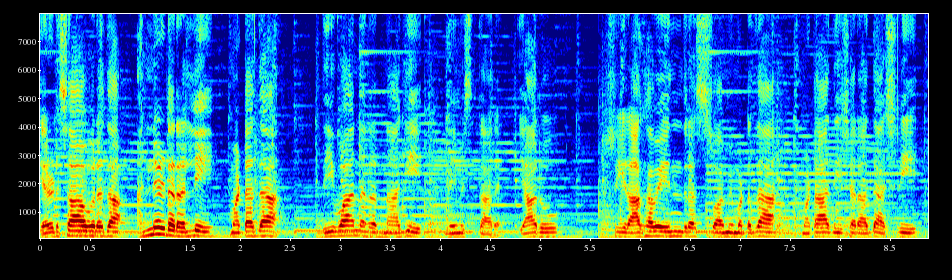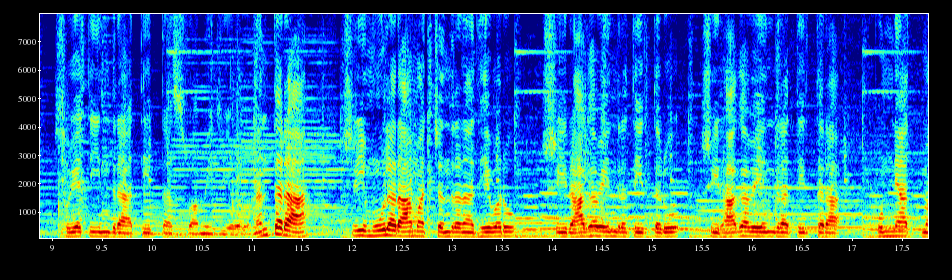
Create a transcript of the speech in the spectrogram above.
ಎರಡು ಸಾವಿರದ ಹನ್ನೆರಡರಲ್ಲಿ ಮಠದ ದಿವಾನರನ್ನಾಗಿ ನೇಮಿಸ್ತಾರೆ. ಯಾರು? ಶ್ರೀ ರಾಘವೇಂದ್ರ ಸ್ವಾಮಿ ಮಠದ ಮಠಾಧೀಶರಾದ ಶ್ರೀ ಸುಯತೀಂದ್ರ ತೀರ್ಥ ಸ್ವಾಮೀಜಿಯವರು. ನಂತರ ಶ್ರೀ ಮೂಲ ರಾಮಚಂದ್ರನ ದೇವರು, ಶ್ರೀ ರಾಘವೇಂದ್ರ ತೀರ್ಥರು, ಶ್ರೀ ರಾಘವೇಂದ್ರ ತೀರ್ಥರ ಪುಣ್ಯಾತ್ಮ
